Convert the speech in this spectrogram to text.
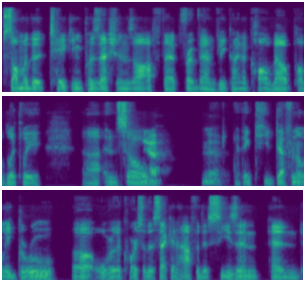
some of the taking possessions off that Fred VanVleet kind of called out publicly. Uh, and so yeah. Yeah. I think he definitely grew uh, over the course of the second half of the season. And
